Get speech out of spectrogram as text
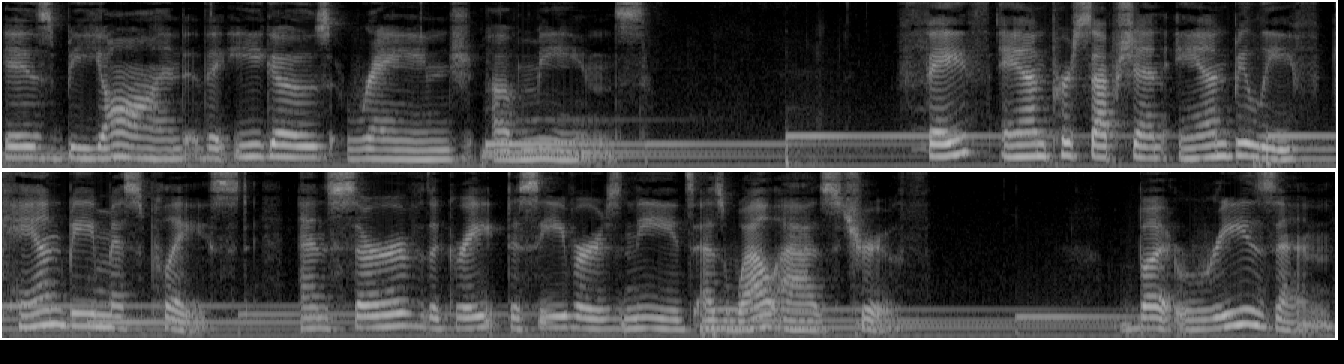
is beyond the ego's range of means. Faith and perception and belief can be misplaced and serve the great deceiver's needs as well as truth but reason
